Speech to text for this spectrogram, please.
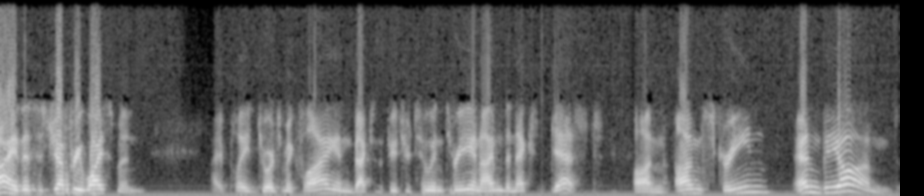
Hi, this is Jeffrey Weissman. I played George McFly in Back to the Future 2 and 3, and I'm the next guest on On Screen and Beyond.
